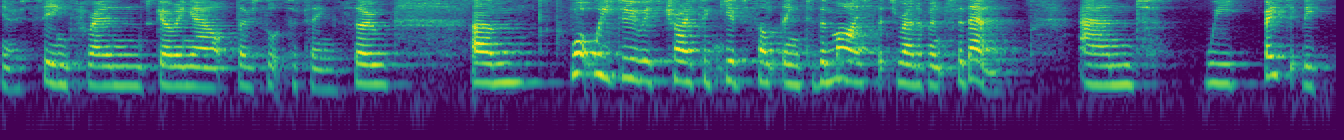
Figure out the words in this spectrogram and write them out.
you know, seeing friends, going out, those sorts of things. So um, what we do is try to give something to the mice that's relevant for them. And we basically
